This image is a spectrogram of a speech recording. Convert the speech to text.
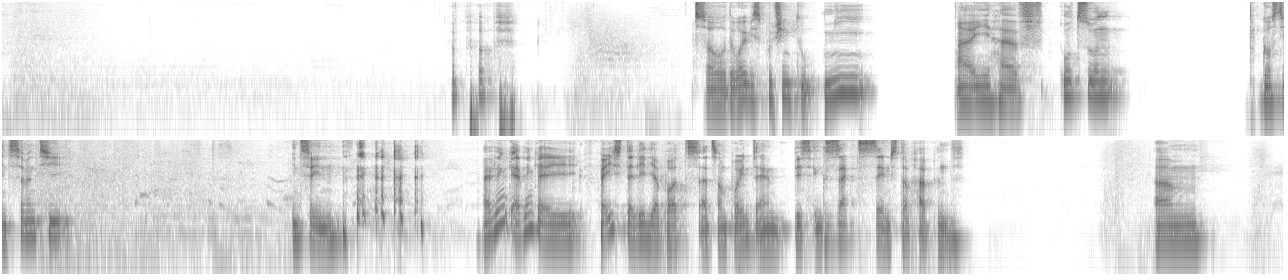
Hop, hop. So the wave is pushing to me. I have Ultsun, Ghost in 70. Insane. I think I think I faced the Lilia bot at some point and this exact same stuff happened. Um,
